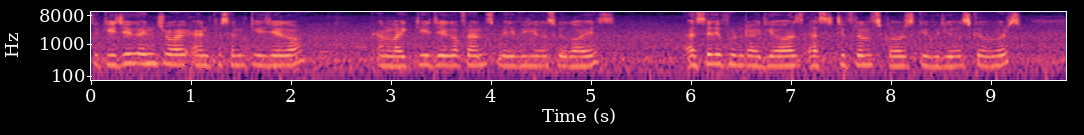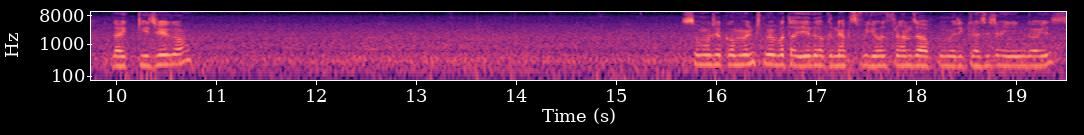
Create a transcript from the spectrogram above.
सो कीजिएगा इन्जॉय एंड पसंद कीजिएगा। एंड लाइक कीजिएगा फ्रेंड्स मेरी वीडियोस को गाइस ऐसे डिफरेंट आइडियाज़ ऐसे डिफरेंट कलर्स की वीडियोस के वर्स लाइक कीजिएगा। सो so, मुझे कमेंट में बताइएगा कि नेक्स्ट वीडियोस फ्रेंड्स आपको मेरी कैसे चाहिए गाइस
